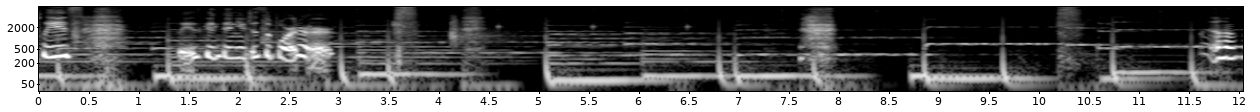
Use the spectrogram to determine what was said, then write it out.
Please, please continue to support her. um,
